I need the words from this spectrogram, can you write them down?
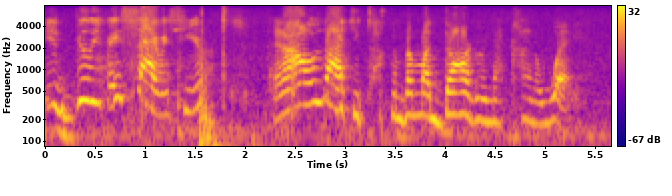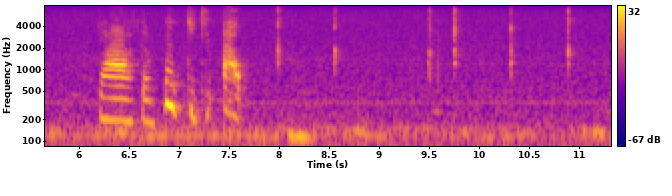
It's Billy Ray Cyrus here, and I don't like you talking about my daughter in that kind of way. I have to boot kick you out.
